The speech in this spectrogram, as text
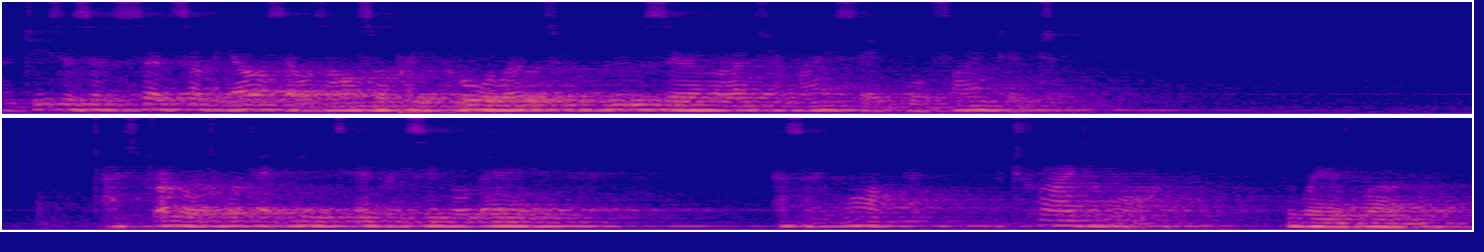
And Jesus has said something else that was also pretty cool. Those who lose their lives for my sake will find it. I struggle to what that means every single day as I walk try to walk the way of love.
